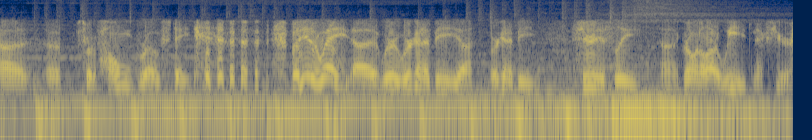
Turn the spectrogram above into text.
uh, uh, sort of home grow state. but either way, uh, we're we're going to be uh, we're going to be seriously uh, growing a lot of weed next year.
